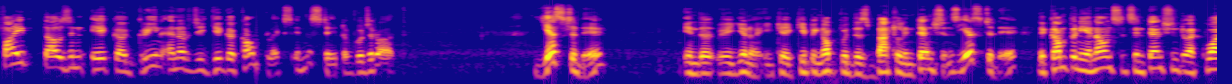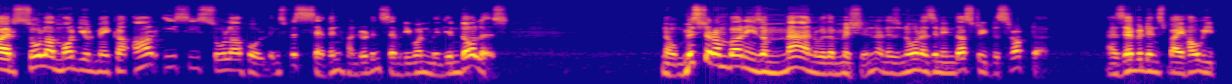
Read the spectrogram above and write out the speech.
5,000 acre green energy giga complex in the state of Gujarat. Yesterday, in the you know keeping up with this battle intentions yesterday the company announced its intention to acquire solar module maker REC Solar holdings for 771 million dollars now mr ambani is a man with a mission and is known as an industry disruptor as evidenced by how he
